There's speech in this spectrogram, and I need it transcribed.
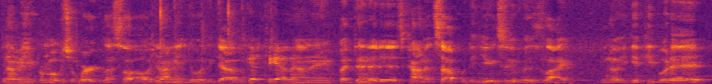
you know what I mean? Promote your work. Let's all, you know what I mean? Do it together. Get it together. You know what I mean? But then it is kind of tough with the YouTube is like, you know, you get people there,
